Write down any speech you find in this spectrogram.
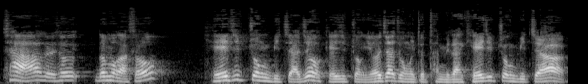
자, 그래서 넘어가서 계집종 빗자죠. 계집종, 여자종을 뜻합니다. 계집종 빗자.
